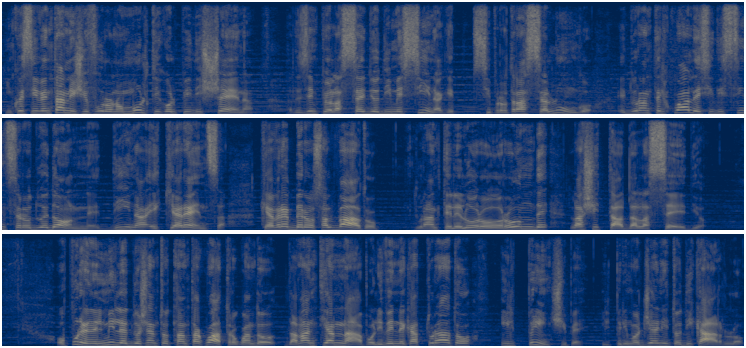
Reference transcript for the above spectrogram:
In questi vent'anni ci furono molti colpi di scena, ad esempio l'assedio di Messina che si protrasse a lungo e durante il quale si distinsero due donne, Dina e Chiarenza, che avrebbero salvato, durante le loro ronde, la città dall'assedio. Oppure nel 1284, quando davanti a Napoli venne catturato il principe, il primogenito di Carlo,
